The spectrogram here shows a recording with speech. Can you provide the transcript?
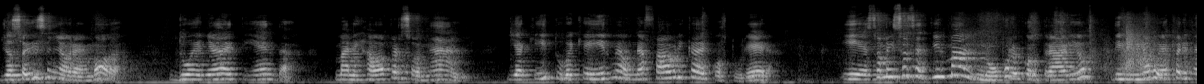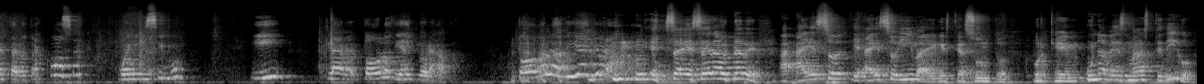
Yo soy diseñadora de moda dueña de tienda, manejaba personal y aquí tuve que irme a una fábrica de costurera. Y eso me hizo sentir mal. No, por el contrario, divino, voy a experimentar otras cosas. Buenísimo. Y claro, todos los días lloraba. Todos los días lloraba. esa, esa, era una de... A, eso, a eso iba en este asunto. Porque una vez más te digo,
